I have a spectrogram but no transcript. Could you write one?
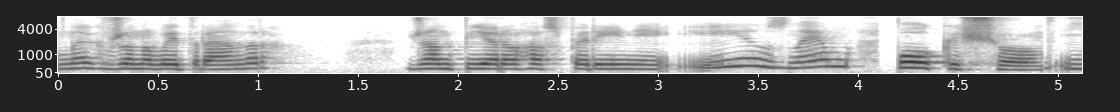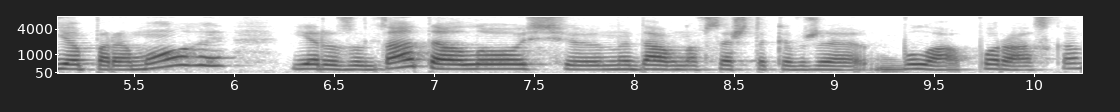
У них вже новий тренер Джан П'єро Гасперіні, і з ним поки що є перемоги, є результати, але ось е, недавно все ж таки вже була поразка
